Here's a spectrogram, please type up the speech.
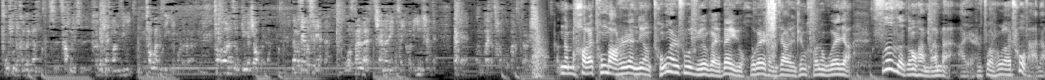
出处的河北是查出的是河北省百分之一，超过百分之一就不合格，超过了之后就要销毁了。那么这部字典呢，我翻了前面那个以后的印象呢，大概很快就超过百分之二十。那么后来通报是认定崇文书局违背与湖北省教育厅合同规定，私自更换版本啊，也是做出了处罚的。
